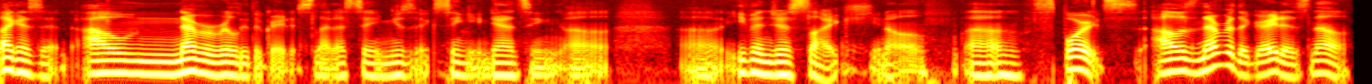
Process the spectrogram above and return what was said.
like I said, I'm never really the greatest. Like let's say music, singing, dancing, uh, uh, even just like you know, uh, sports. I was never the greatest, no,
